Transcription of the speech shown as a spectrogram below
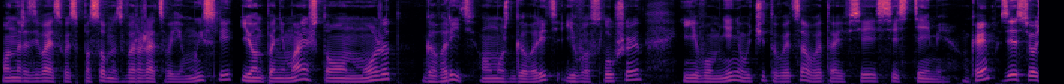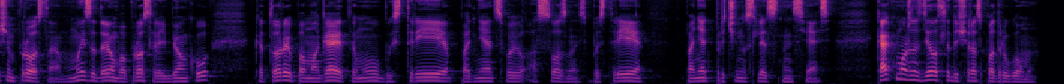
он развивает свою способность выражать свои мысли, и он понимает, что он может говорить, он может говорить, его слушает, и его мнение учитывается в этой всей системе. Okay? Здесь все очень просто. Мы задаем вопрос ребенку, который помогает ему быстрее поднять свою осознанность, быстрее понять причинно-следственную связь. Как можно сделать в следующий раз по-другому?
